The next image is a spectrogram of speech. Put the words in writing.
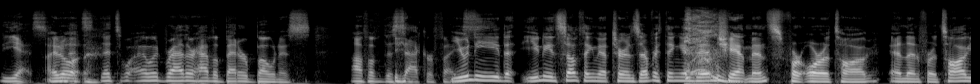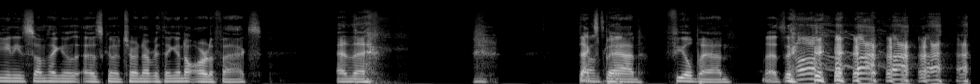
Yes, I don't- That's, that's why I would rather have a better bonus off of the sacrifice. You need you need something that turns everything into enchantments for Auratog, and then for Atog you need something that's going to turn everything into artifacts, and then that's Sounds good. Feel bad. That's it.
